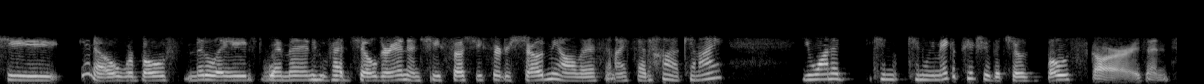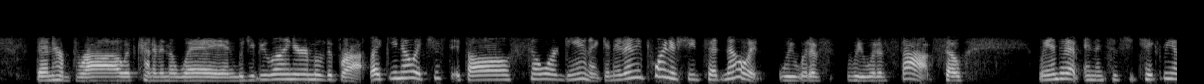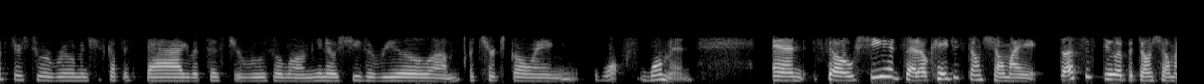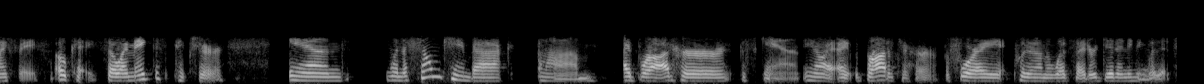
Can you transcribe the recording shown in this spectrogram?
she, you know, we're both middle-aged women who've had children and she, so she sort of showed me all this and I said, huh, can I, you want to, can, can we make a picture that shows both scars and, then her bra was kind of in the way and would you be willing to remove the bra? Like you know it's just it's all so organic. And at any point if she'd said no it we would have we would have stopped. So we ended up and then so she takes me upstairs to her room and she's got this bag that says jerusalem. You know she's a real um a church going wo- woman. And so she had said okay just don't show my let's just do it but don't show my face. Okay so i make this picture and when the film came back um I brought her the scan. You know, I, I brought it to her before I put it on the website or did anything with it.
